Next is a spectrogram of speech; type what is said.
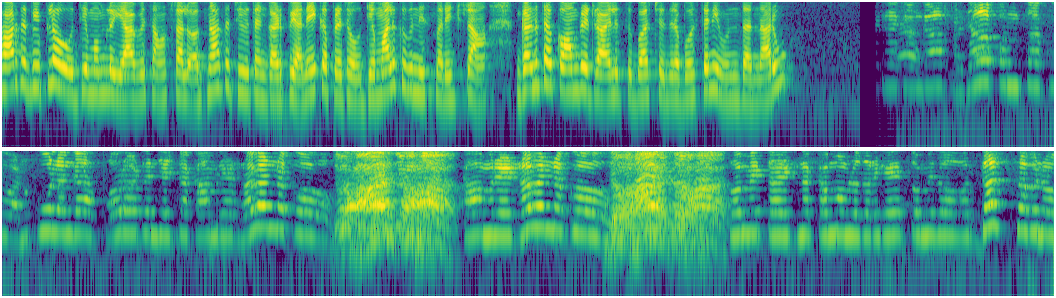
భారత విప్లవ ఉద్యమంలో యాభై సంవత్సరాలు అజ్ఞాత జీవితం గడిపి అనేక ప్రజా ఉద్యమాలకు విస్మరించిన ఘనత కామ్రేడ్ రాయల సుభాష్ చంద్రబోస్ అని ఉందన్నారు ప్రజాపంతకు అనుకూలంగా పోరాటం చేసిన కామ్రేడ్ రవణకు కామ్రేడ్ రవణకు తొమ్మిది తారీఖున ఖమ్మంలో జరిగే వర్ధంత్ సభను.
